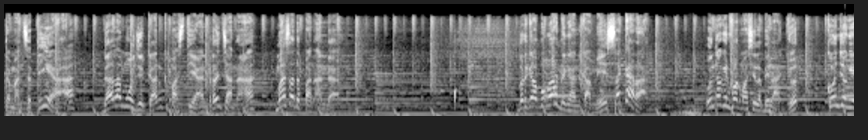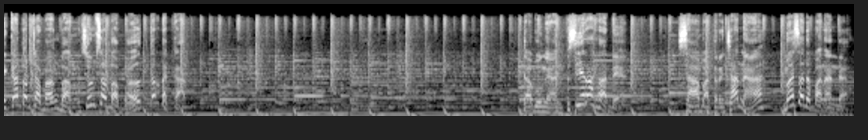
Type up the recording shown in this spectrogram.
teman setia dalam mewujudkan kepastian rencana masa depan Anda. Bergabunglah dengan kami sekarang. Untuk informasi lebih lanjut, kunjungi kantor cabang Bank Sumsel Bubble terdekat. Tabungan Pesirah Raden. Sahabat rencana masa depan Anda.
